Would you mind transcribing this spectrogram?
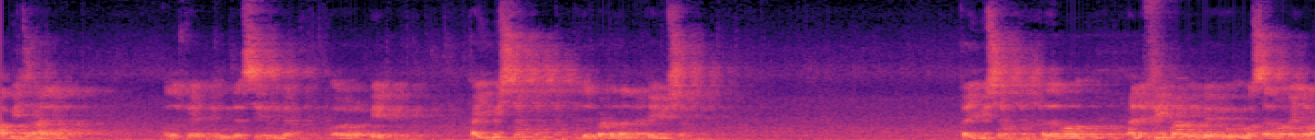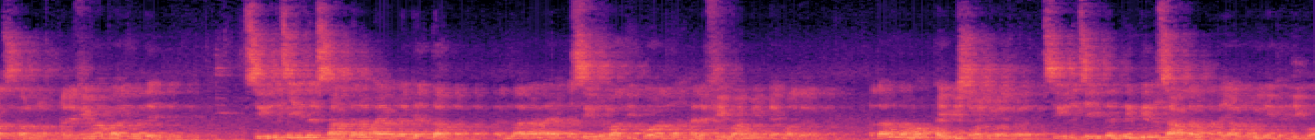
ആഭിചാരം അതൊക്കെ എന്റെ സീറിന്റെ ഓരോരോ പേര്. കൈവിഷം ഇതിൽപ്പെട്ടതല്ല കൈവിഷം. കൈവിഷം അതേപോലെ അനഫി മാമിന്റെ ഒരു മസാല കഴിഞ്ഞ ക്ലാസ് പറഞ്ഞു അനഫി മാം പറയുന്നത് സീർ ചെയ്യുന്ന ഒരു സാധനം അയാളിലേക്ക് എത്തണം എന്നാലാണ് അയാൾക്ക് എന്ന് അനഫി മാമിന്റെ മതം അതാണ് നമ്മൾ കൈവിശ്വാസം പറയുന്നത്. സീർ ചെയ്ത എന്തെങ്കിലും ഒരു സാധനം അയാളുടെ ഉള്ളിലേക്ക് എത്തിക്കുക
